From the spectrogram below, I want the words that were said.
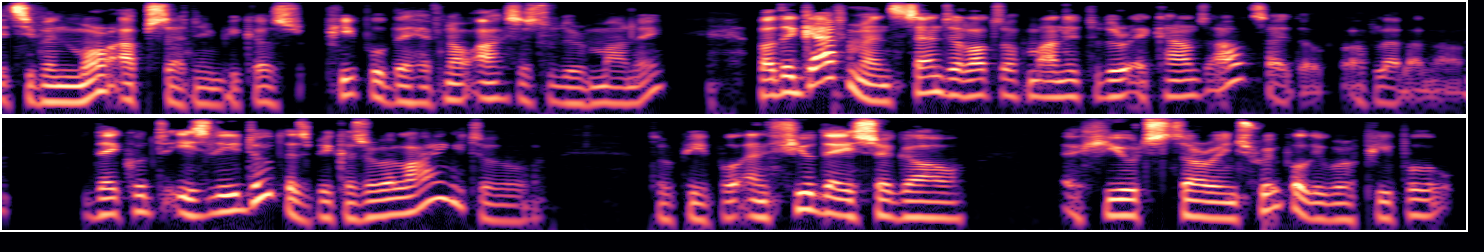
it's even more upsetting because people they have no access to their money but the government sends a lot of money to their accounts outside of, of Lebanon. They could easily do this because they were lying to to people. And a few days ago a huge story in Tripoli where people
